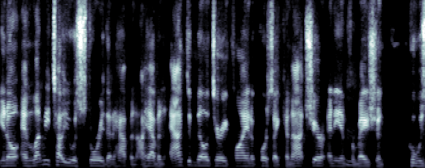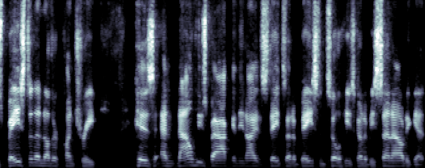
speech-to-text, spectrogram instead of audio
you know, and let me tell you a story that happened. I have an active military client, of course, I cannot share any mm. information, mm. who was based in another country. His and now he's back in the United States at a base until he's going to be sent out again.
